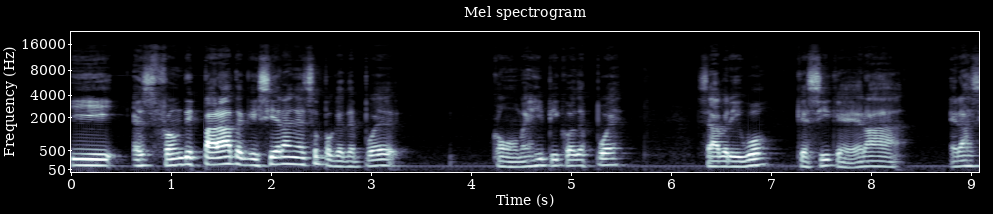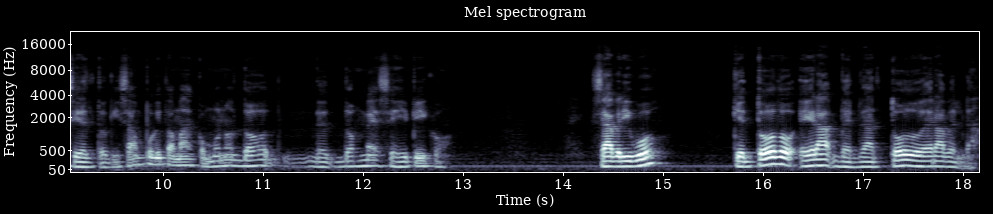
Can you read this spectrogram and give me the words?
Y es, fue un disparate que hicieran eso porque después, como mes y pico después, se averiguó que sí, que era, era cierto, quizá un poquito más, como unos dos, de, dos meses y pico. Se averiguó que todo era verdad, todo era verdad.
